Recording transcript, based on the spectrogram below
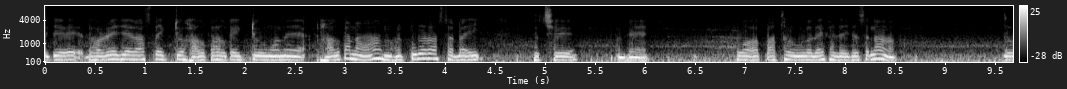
এই যে ধরে যে রাস্তা একটু হালকা হালকা, একটু মানে হালকা না মানে পুরো রাস্তাটাই হচ্ছে মানে পাথরগুলো দেখা যাইতেছে না। তো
